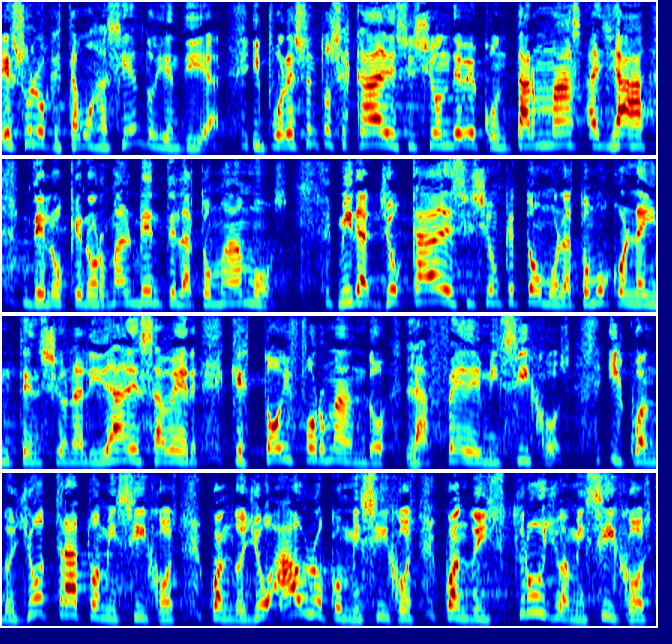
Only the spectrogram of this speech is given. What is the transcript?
Eso es lo que estamos haciendo hoy en día. Y por eso entonces cada decisión debe contar más allá de lo que normalmente la tomamos. Mira, yo cada decisión que tomo la tomo con la intencionalidad de saber que estoy formando la fe de mis hijos. Y cuando yo trato a mis hijos, cuando yo hablo con mis hijos, cuando instruyo a mis hijos,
